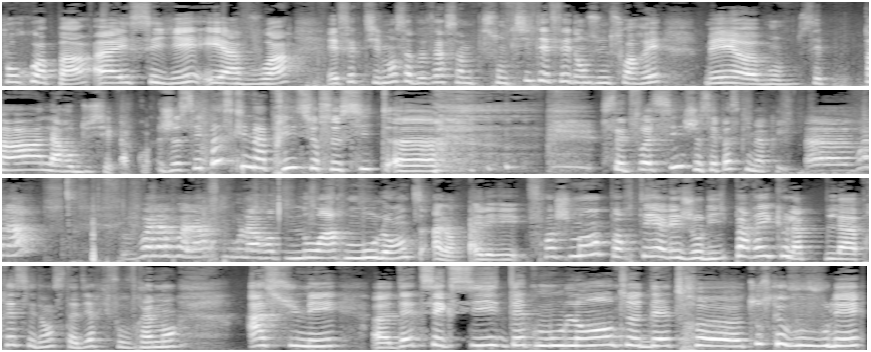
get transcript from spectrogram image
pourquoi pas, à essayer et à voir. Effectivement, ça peut faire son, petit effet dans une soirée, mais bon, c'est pas la robe du siècle, quoi. Je sais pas ce qui m'a pris sur ce site cette fois-ci, je sais pas ce qui m'a pris. voilà, voilà, voilà pour la robe noire moulante. Alors, elle est franchement portée, elle est jolie. Pareil que la, précédente, c'est-à-dire qu'il faut vraiment assumer euh, d'être sexy, d'être moulante, d'être euh, tout ce que vous voulez.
